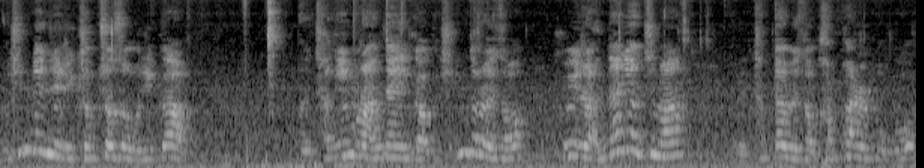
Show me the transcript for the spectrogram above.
뭐 힘든 일이 겹쳐서 오니까 어, 자기 힘으로 안 되니까 힘들어해서 교회를 안 다녔지만 어, 답답해서 간판을 보고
